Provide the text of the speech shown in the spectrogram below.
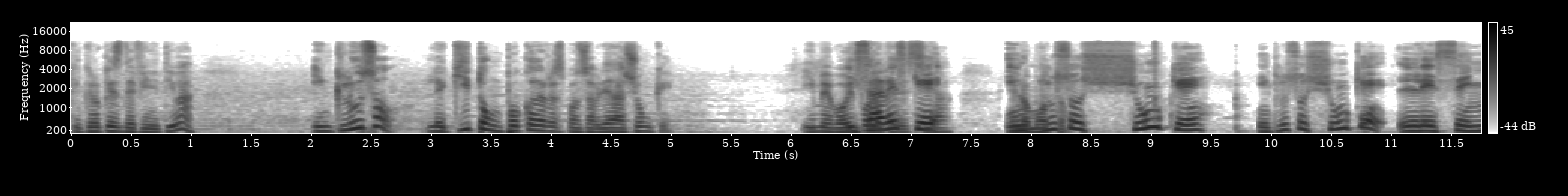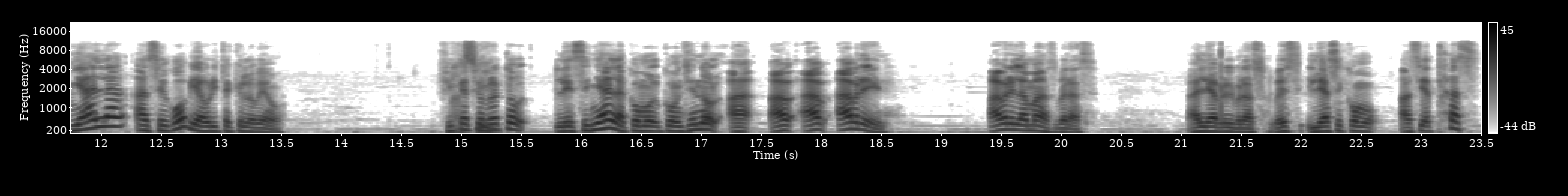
que creo que es definitiva, incluso le quito un poco de responsabilidad a Shunke. Y me voy y por lo sabes que, decía Omoto. incluso Shunke, incluso Shunke le señala a Segovia ahorita que lo veo. Fíjate ¿Ah, un rato, le señala como, como diciendo, "A- a- a- abre, ábrela más, verás. Ah, le abre el brazo, ¿ves? Y le hace como hacia atrás.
